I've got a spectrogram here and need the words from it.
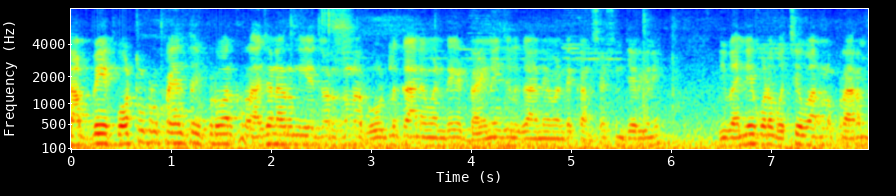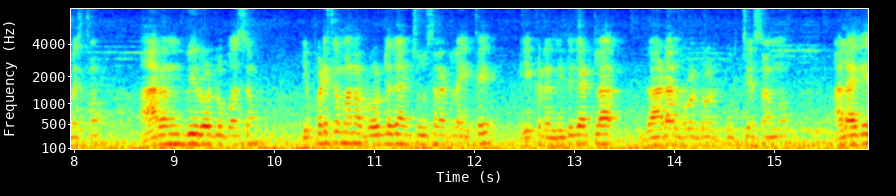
డెబ్బై కోట్ల రూపాయలతో ఇప్పటి వరకు రాజానగరం నియోజకవర్గంలో రోడ్లు కానివ్వండి డ్రైనేజీలు కానివ్వండి కన్స్ట్రక్షన్ జరిగినాయి. ఇవన్నీ కూడా వచ్చే వారంలో ప్రారంభిస్తాం. ఆర్ఎన్బి రోడ్ల కోసం ఇప్పటికే మనం రోడ్లు కానీ చూసినట్లయితే ఇక్కడ నిడిగట్ల గాడాల రోడ్డు ఒకటి పూర్తి చేసాము అలాగే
